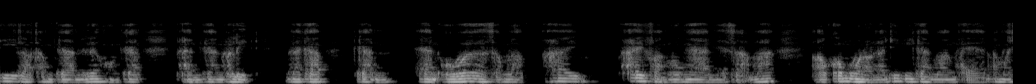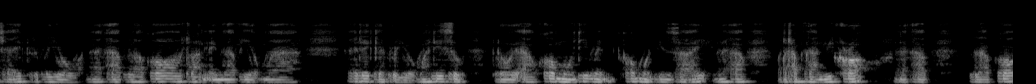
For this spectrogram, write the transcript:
ที่เราทำการในเรื่องของการแผนการผลิตนะครับ การ hand over สำหรับให้ให้ฝั่งโรงงานเนี่ยสามารถเอาข้อมูลเหล่านั้นที่มีการวางแผนเอามาใช้ให้เกิดประโยชน์นะครับ แล้วก็รัน MRP ออกมา ให้ได้เกิดประโยชน์มากที่สุด โดยเอาข้อมูลที่เป็นข้อมูล insight นะครับมาทำการวิเคราะห์นะครับ แล้วก็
